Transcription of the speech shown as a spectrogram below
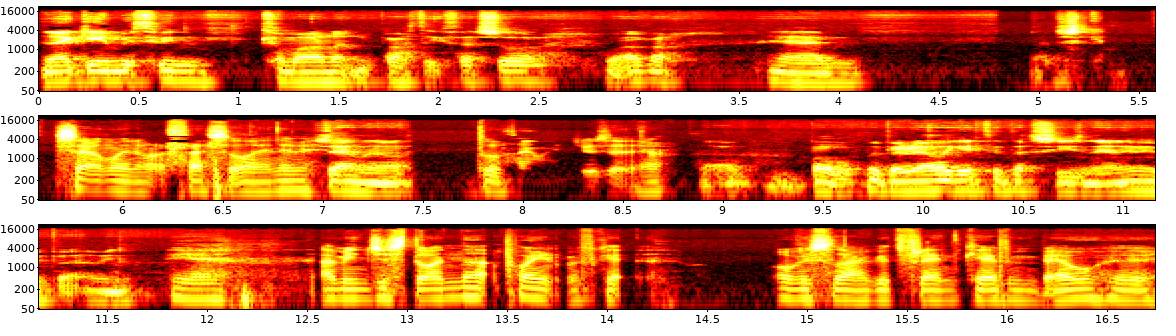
in a game between Kilmarnock and Partick Thistle or whatever. Um, I just can't, Certainly not Thistle anyway. certainly not. Don't think we'd use it there. Uh, well, we'll be relegated this season anyway. But I mean, Yeah, I mean, just on that point, we've got obviously our good friend Kevin Bell who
